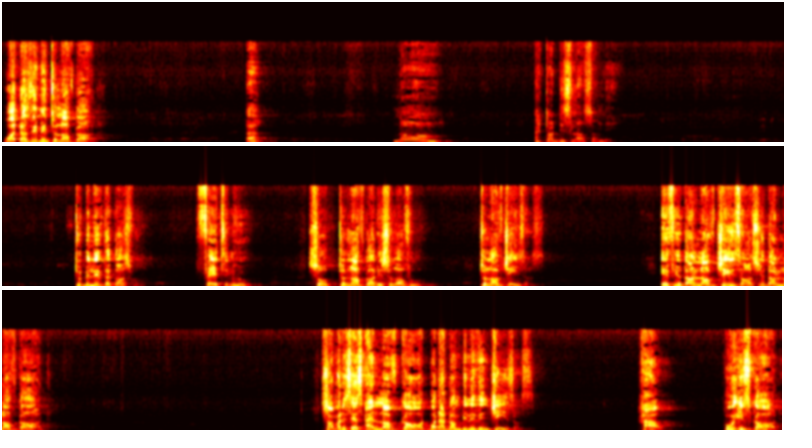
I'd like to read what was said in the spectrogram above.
What does it mean to love God? Huh? No. I taught this last Sunday. To believe the gospel. Faith in who? So, to love God is to love who? To love Jesus. If you don't love Jesus, you don't love God. Somebody says, I love God, but I don't believe in Jesus. How? Who is God?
